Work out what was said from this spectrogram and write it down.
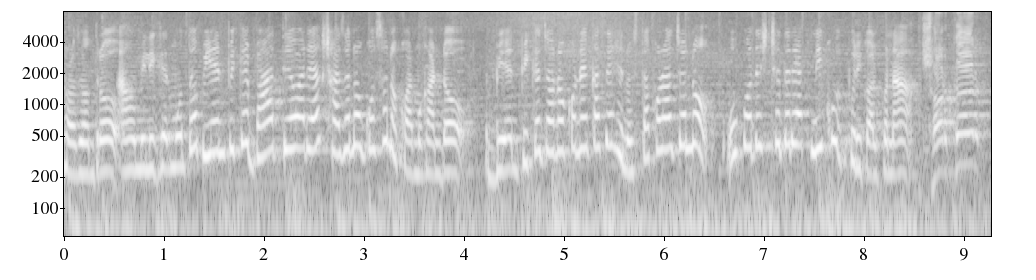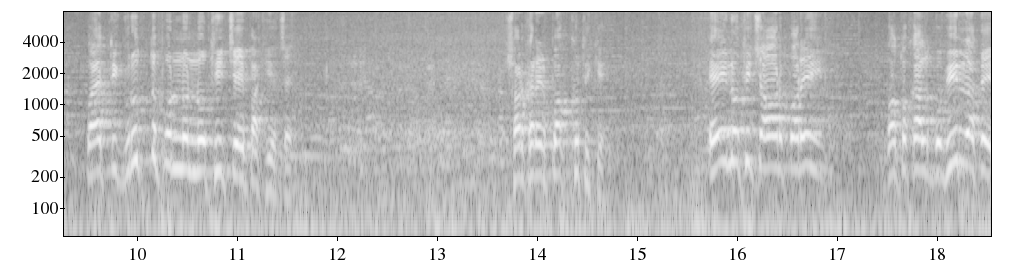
ষড়যন্ত্র। আওয়ামী লীগের মতো বিএনপিকে বাদ দেওয়ার এক সাজানো গোছানো কর্মকাণ্ড। বিএনপিকে জনগণের কাছে হেনস্থা করার জন্য উপদেষ্টাদের এক নিখুঁত পরিকল্পনা। সরকার কয়েকটি গুরুত্বপূর্ণ নথি চেয়ে পাঠিয়েছে। সরকারের পক্ষ থেকে। এই নথি চাওয়ার পরেই গতকাল গভীর রাতে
